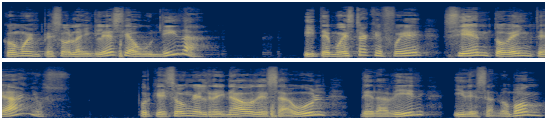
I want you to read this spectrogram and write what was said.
¿Cómo empezó la iglesia unida? Y te muestra que fue 120 años, porque son el reinado de Saúl, de David y de Salomón.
